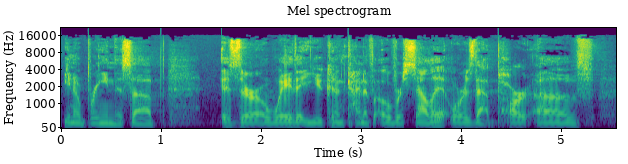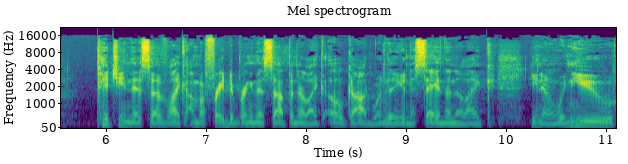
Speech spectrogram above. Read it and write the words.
you know bringing this up is there a way that you can kind of oversell it or is that part of pitching this of like i'm afraid to bring this up and they're like oh god what are they going to say? And then they're like you know when you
